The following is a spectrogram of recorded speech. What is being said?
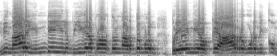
ഇനി നാളെ ഇന്ത്യയിൽ ഭീകരപ്രവർത്തനം നടത്തുമ്പോഴും പ്രിയങ്കയൊക്കെ ആരുടെ കൂടെ നിൽക്കും?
